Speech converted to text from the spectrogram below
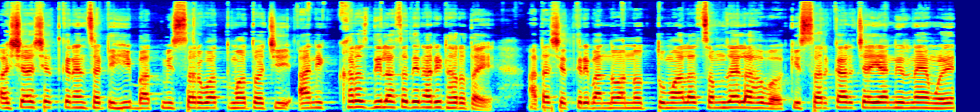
अशा शेतकऱ्यांसाठी ही बातमी सर्वात महत्त्वाची आणि खरंच दिलासा देणारी ठरत आहे. आता शेतकरी बांधवांनो तुम्हाला समजायला हवं की सरकारच्या या निर्णयामुळे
